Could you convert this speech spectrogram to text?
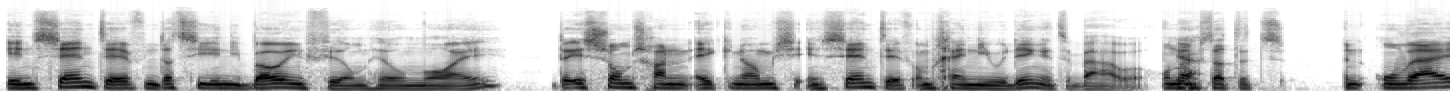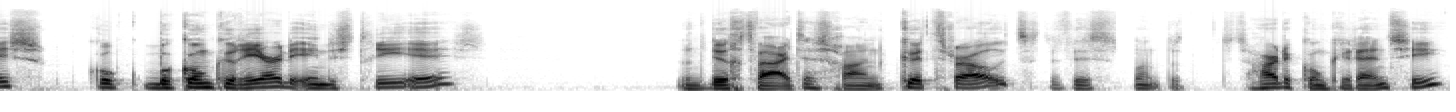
incentive, en dat zie je in die Boeing-film heel mooi. Er is soms gewoon een economische incentive om geen nieuwe dingen te bouwen. Ondanks dat het een onwijs co- beconcurreerde industrie is. De luchtvaart is gewoon cutthroat. Dat is, want het is harde concurrentie.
